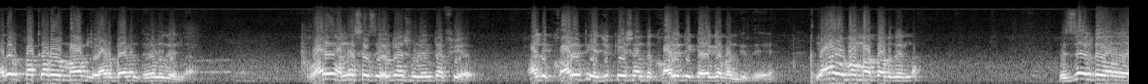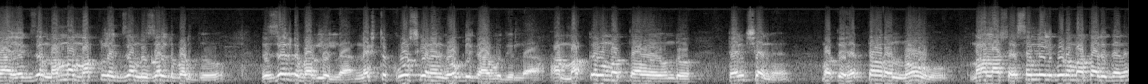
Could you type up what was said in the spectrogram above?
ಅದ್ರ ಪ್ರಕಾರ ಅವ್ರು ಮಾಡಲಿ, ಯಾರು ಬೇಡ ಅಂತ ಹೇಳೋದಿಲ್ಲ. Why unnecessary evidence should interfere ಅಲ್ಲಿ ಕ್ವಾಲಿಟಿ ಎಜುಕೇಶನ್ ಅಂತ ಕ್ವಾಲಿಟಿ ಕೆಳಗೆ ಬಂದಿದೆ ಯಾರೊಬ್ಬ ಮಾತಾಡೋದಿಲ್ಲ. ರಿಸಲ್ಟ್ ಎಕ್ಸಾಮ್ ನಮ್ಮ ಮಕ್ಕಳು ಎಕ್ಸಾಮ್ ರಿಸಲ್ಟ್ ಬರೆದು ರಿಸಲ್ಟ್ ಬರಲಿಲ್ಲ. ನೆಕ್ಸ್ಟ್ ಕೋರ್ಸ್ಗೆ ನನಗೆ ಹೋಗ್ಲಿಕ್ಕೆ ಆಗೋದಿಲ್ಲ. ಆ ಮಕ್ಕಳು ಮತ್ತು ಅವರ ಒಂದು ಟೆನ್ಷನ್ ಮತ್ತು ಹೆತ್ತವರ ನೋವು. ನಾನು ಲಾಸ್ಟ್ ಅಸೆಂಬ್ಲಿಯಲ್ಲಿ ಕೂಡ ಮಾತಾಡಿದ್ದೇನೆ.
